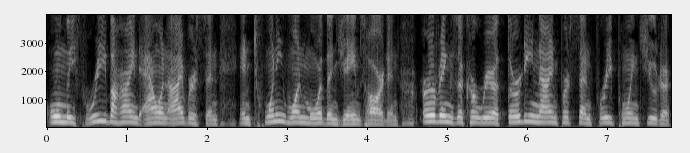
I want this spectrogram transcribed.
only three behind Allen Iverson, and 21 more than James Harden. Irving's a career 39% three point shooter.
